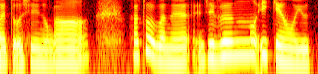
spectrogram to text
えてほしいのが例えばね自分の意見を言って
